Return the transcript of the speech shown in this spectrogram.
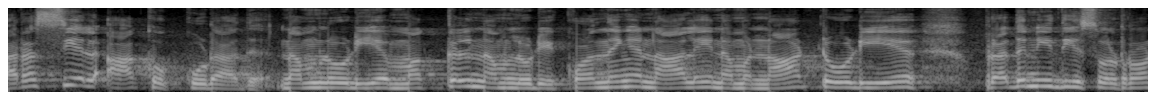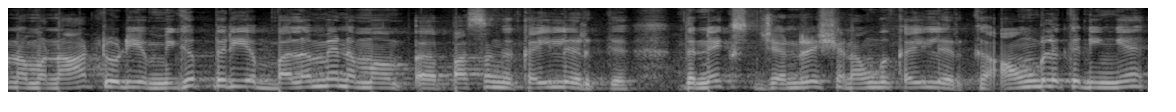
அரசியல் ஆக்கக்கூடாது. நம்மளுடைய மக்கள் நம்மளுடைய குழந்தைங்க நாளை நம்ம நாட்டோடைய பிரதிநிதி சொல்கிறோம் நம்ம நாட்டுடைய மிகப்பெரிய பலமே நம்ம பசங்க கையில் இருக்குது த நெக்ஸ்ட் ஜென்ரேஷன் அவங்க கையில் இருக்குது அவங்களுக்கு நீங்கள்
